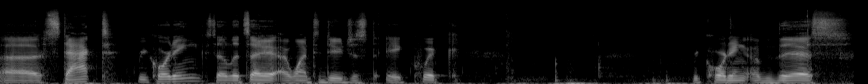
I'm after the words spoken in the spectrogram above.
uh, stacked recording. So, let's say I want to do just a quick recording of this.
